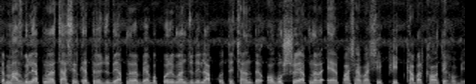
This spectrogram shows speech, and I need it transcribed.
তা মাছগুলি আপনারা চাষের ক্ষেত্রে যদি আপনারা ব্যাপক পরিমাণ যদি লাভ করতে চান, তো অবশ্যই আপনারা এর পাশাপাশি ফিট খাবার খাওয়াতে হবে।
